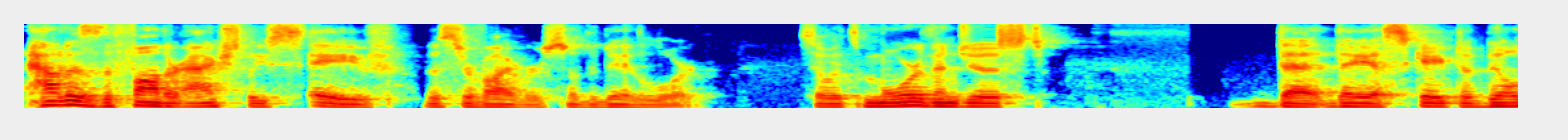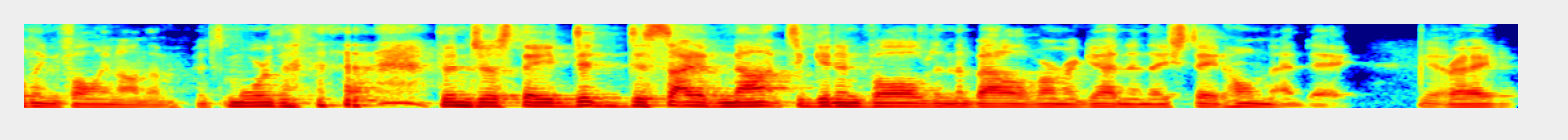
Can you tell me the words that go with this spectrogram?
how does the Father actually save the survivors of the day of the Lord? So it's more than just that they escaped a building falling on them. It's more than than just they did decided not to get involved in the Battle of Armageddon and they stayed home that day. Yeah. Right.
